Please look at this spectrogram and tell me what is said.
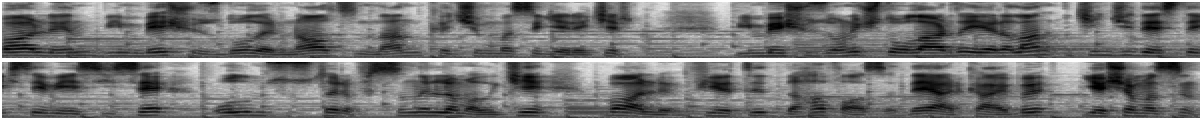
varlığın 1500 doların altından kaçınması gerekir. 1513 dolarda yer alan ikinci destek seviyesi ise olumsuz tarafı sınırlamalı ki varlığın fiyatı daha fazla değer kaybı yaşamasın.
